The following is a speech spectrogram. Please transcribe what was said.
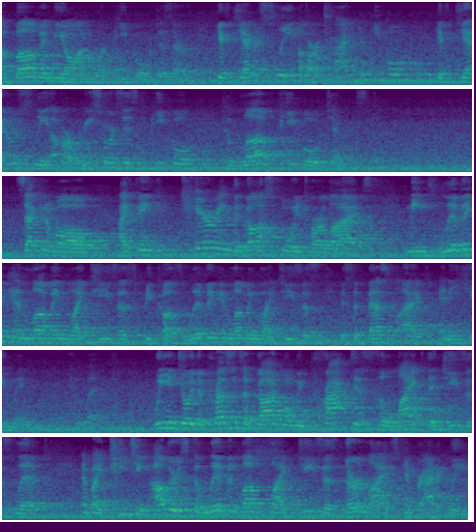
above and beyond what people deserve. Give generously of our time to people, give generously of our resources to people, to love people generously. Second of all, I think carrying the gospel into our lives means living and loving like Jesus because living and loving like Jesus is the best life any human can live. We enjoy the presence of God when we practice the life that Jesus lived, And by teaching others to live and love like Jesus, their lives can radically.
